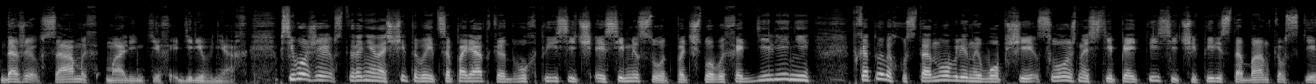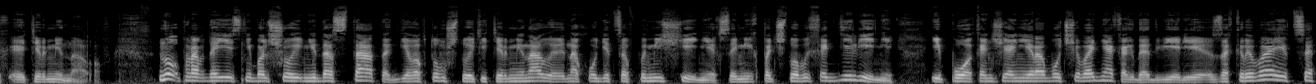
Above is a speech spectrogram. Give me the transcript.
даже в самых маленьких деревнях. Всего же в стране насчитывается порядка 2700 почтовых отделений, в которых установлены в общей сложности 5400 банковских э, терминалов. Ну, правда, есть небольшой недостаток. Дело в том, что эти терминалы находятся в помещениях самих почтовых отделений, и по окончании рабочего дня, когда двери закрываются,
